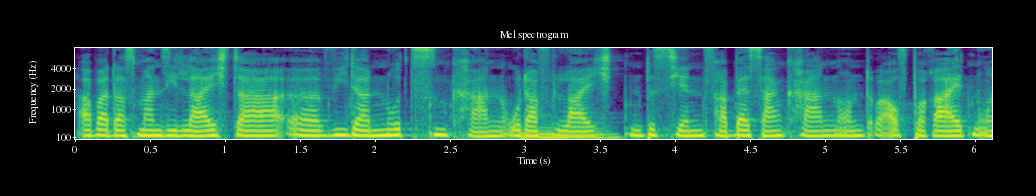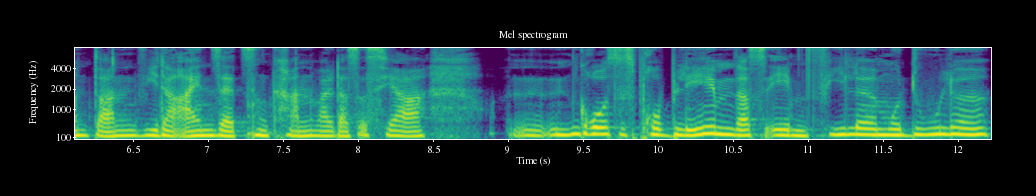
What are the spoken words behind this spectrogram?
aber dass man sie leichter äh, wieder nutzen kann oder mhm. vielleicht ein bisschen verbessern kann und aufbereiten und dann wieder einsetzen kann, weil das ist ja ein großes Problem, dass eben viele Module,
